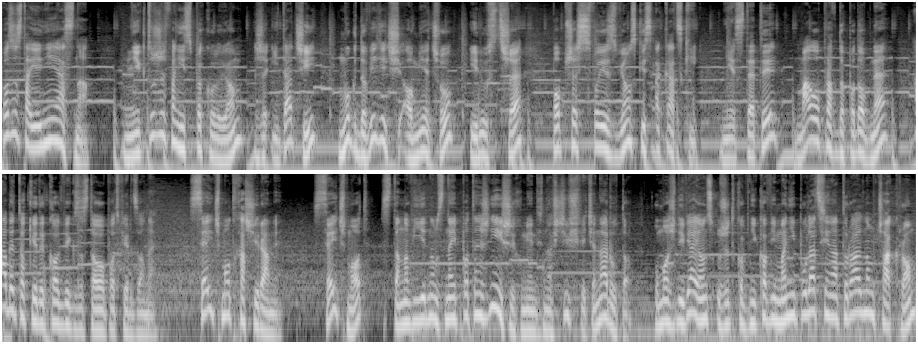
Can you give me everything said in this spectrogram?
pozostaje niejasna. Niektórzy fani spekulują, że Itachi mógł dowiedzieć się o mieczu i lustrze poprzez swoje związki z Akatsuki. Niestety, mało prawdopodobne, aby to kiedykolwiek zostało potwierdzone. Sage Mode Hashiramy Sage Mode stanowi jedną z najpotężniejszych umiejętności w świecie Naruto, umożliwiając użytkownikowi manipulację naturalną czakrą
